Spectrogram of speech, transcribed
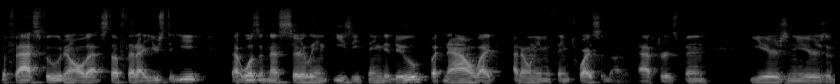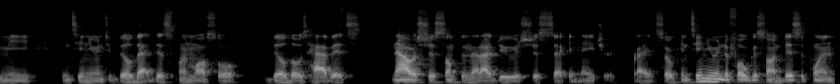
the fast food and all that stuff that I used to eat that wasn't necessarily an easy thing to do. But now, like, I don't even think twice about it after it's been years and years of me continuing to build that discipline muscle, to build those habits. Now it's just something that I do. It's just second nature, right? So continuing to focus on discipline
